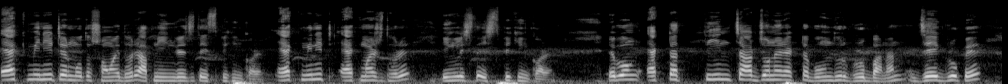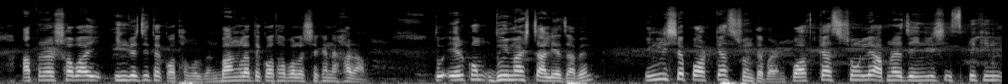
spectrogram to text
এক মিনিটের মতো সময় ধরে আপনি ইংরেজিতে স্পিকিং করেন। এক মিনিট, এক মাস ধরে ইংলিশতে স্পিকিং করেন। এবং একটা তিন চারজনের একটা বন্ধুর গ্রুপ বানান, যে গ্রুপে আপনারা সবাই ইংরেজিতে কথা বলবেন, বাংলাতে কথা বলা সেখানে হারাম। তো এরকম দুই মাস চালিয়ে যাবেন। ইংলিশে পডকাস্ট শুনতে পারেন। পডকাস্ট শুনলে আপনার যে ইংলিশ স্পিকিং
